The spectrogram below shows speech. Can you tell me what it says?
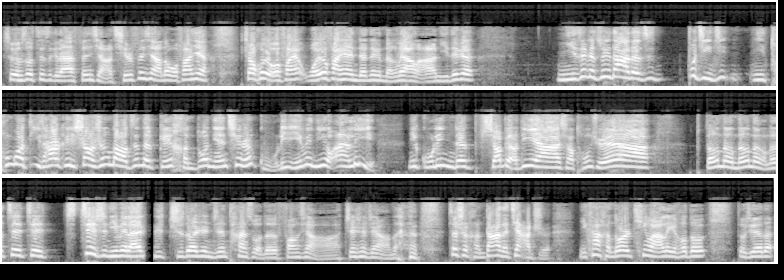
所以说这次给大家分享，其实分享的我发现赵辉，我发现我又发现你的那个能量了啊，你这个你这个最大的这。不仅仅你通过地摊可以上升到真的给很多年轻人鼓励，因为你有案例，你鼓励你的小表弟啊、小同学啊等等等等的，这这这是你未来值得认真探索的方向啊，真是这样的，这是很大的价值。你看很多人听完了以后都都觉得，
